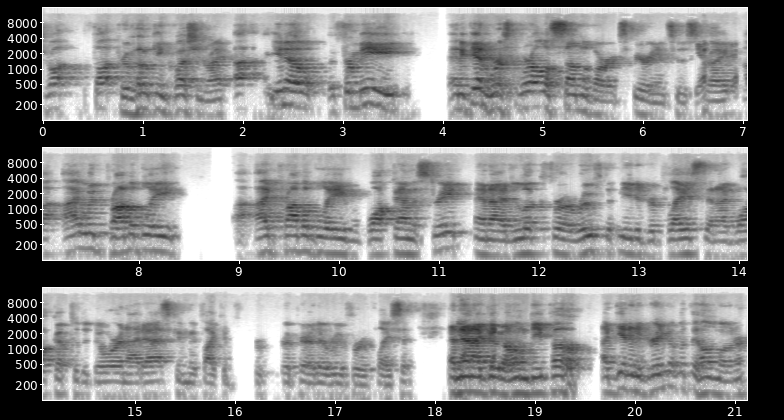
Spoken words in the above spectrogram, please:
thought provoking question, right? Uh, you know, for me, and again, we're, we're all a sum of our experiences, yep. right? I, I would probably, I'd probably walk down the street and I'd look for a roof that needed replaced, and I'd walk up to the door and I'd ask him if I could r- repair their roof or replace it. And then I'd go to Home Depot. I'd get an agreement with the homeowner.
